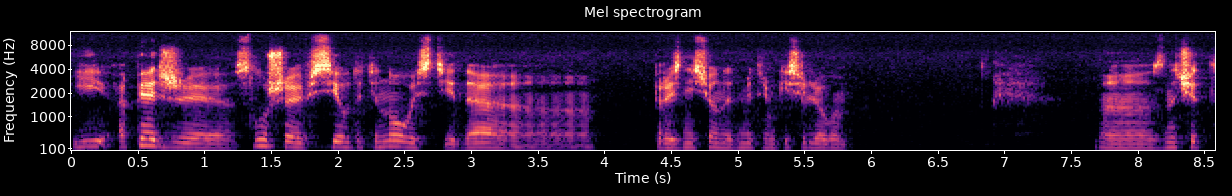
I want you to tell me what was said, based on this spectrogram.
и опять же, слушая все вот эти новости, да, произнесенные Дмитрием Киселевым, э, значит,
